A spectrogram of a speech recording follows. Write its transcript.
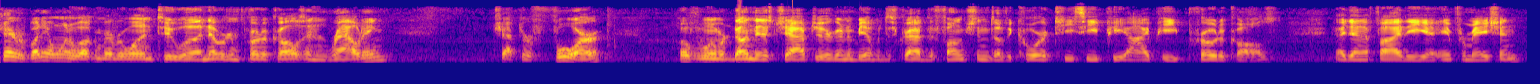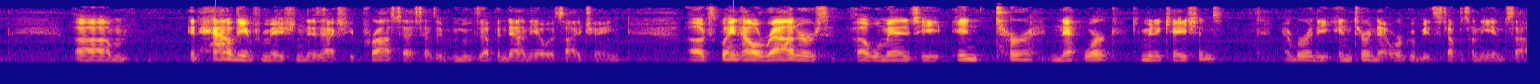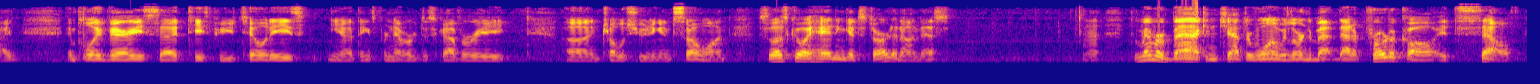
Okay, everybody, I want to welcome everyone to uh, Networking Protocols and Routing, Chapter 4. Hopefully, when we're done this chapter, you're going to be able to describe the functions of the core TCP IP protocols, identify the uh, information, um, and how the information is actually processed as it moves up and down the OSI chain. Uh, explain how routers uh, will manage the inter-network communications Remember, the inter-network would be the stuff that's on the inside. Employ various uh, TCP utilities, you know, things for network discovery uh, and troubleshooting and so on. So let's go ahead and get started on this. Uh, remember back in chapter one, we learned about that a protocol itself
